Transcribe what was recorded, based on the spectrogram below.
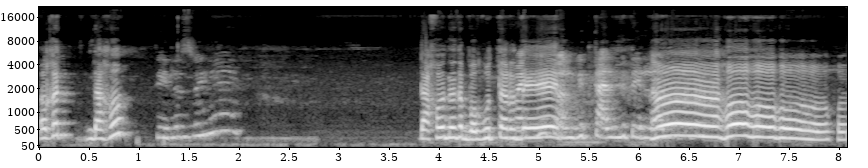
अगं दाखव. दाखव ना तर बघू तर दे. हा हो हो हो हो हो.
